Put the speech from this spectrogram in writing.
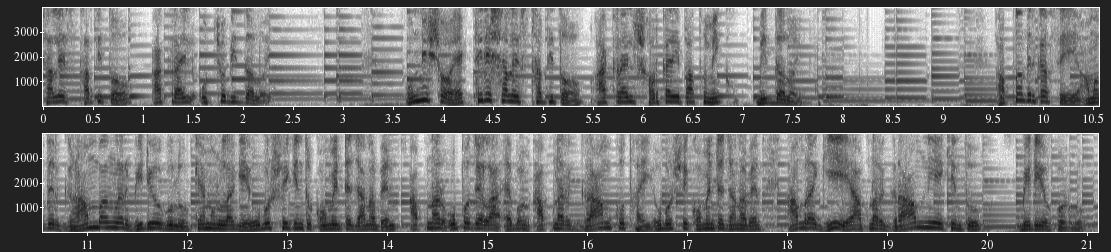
সালে স্থাপিত আকরাইল উচ্চ বিদ্যালয়। উনিশশো একত্রিশ সালে স্থাপিত আকরাইল সরকারি প্রাথমিক বিদ্যালয়। আপনাদের কাছে আমাদের গ্রাম বাংলার ভিডিওগুলো কেমন লাগে অবশ্যই কিন্তু কমেন্টে জানাবেন। আপনার উপজেলা এবং আপনার গ্রাম কোথায় অবশ্যই কমেন্টে জানাবেন। আমরা গিয়ে আপনার গ্রাম নিয়ে কিন্তু ভিডিও করব।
